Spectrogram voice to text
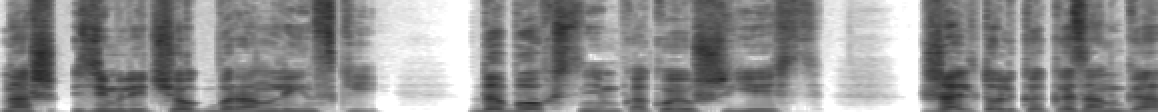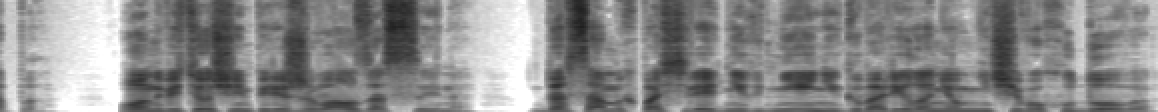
наш землячок Баранлинский. Да бог с ним, какой уж есть. Жаль только Казангапа. Он ведь очень переживал за сына. До самых последних дней не говорил о нем ничего худого.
